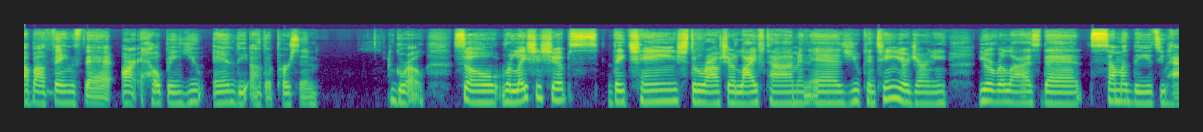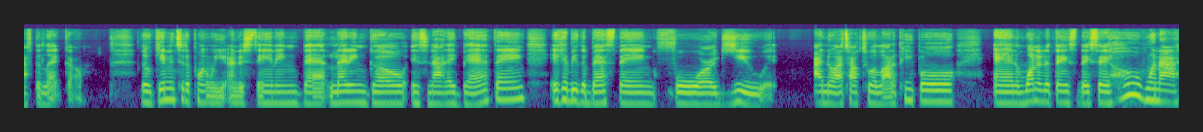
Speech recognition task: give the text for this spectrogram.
about things that aren't helping you and the other person grow. So relationships they change throughout your lifetime and as you continue your journey, you'll realize that some of these you have to let go. So getting to the point where you're understanding that letting go is not a bad thing. It can be the best thing for you. I know I talk to a lot of people And one of the things that they say, oh, when I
